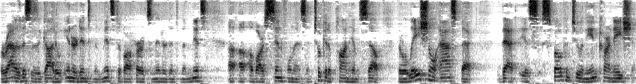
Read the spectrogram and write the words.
but rather this is a God who entered into the midst of our hurts and entered into the midst uh, uh of our sinfulness and took it upon himself. The relational aspect that is spoken to in the incarnation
